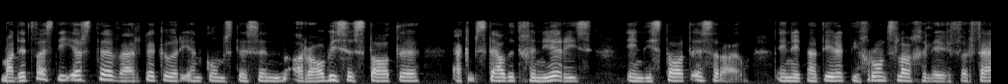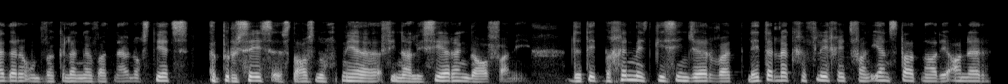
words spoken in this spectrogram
maar dit was die eerste werklike ooreenkoms tussen Arabiese state, ek stel dit generies en die staat Israel en het natuurlik die grondslag gelê vir verdere ontwikkelinge wat nou nog steeds 'n proses is. Daar's nog nie 'n finalisering daarvan nie dit het begin met Kissinger wat letterlik gevlieg het van een stad na die ander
